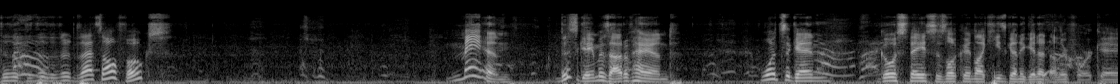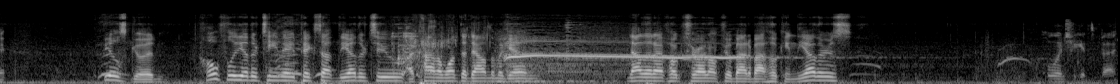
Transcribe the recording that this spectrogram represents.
That's all, folks. Man, this game is out of hand. Once again, Ghostface is looking like he's gonna get another 4K. Feels good. Hopefully the other teammate picks up the other two. I kind of want to down them again. Now that I've hooked her, I don't feel bad about hooking the others. When she gets back.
